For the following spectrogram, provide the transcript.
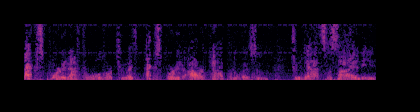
exported after World War II, has exported our capitalism to that society.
